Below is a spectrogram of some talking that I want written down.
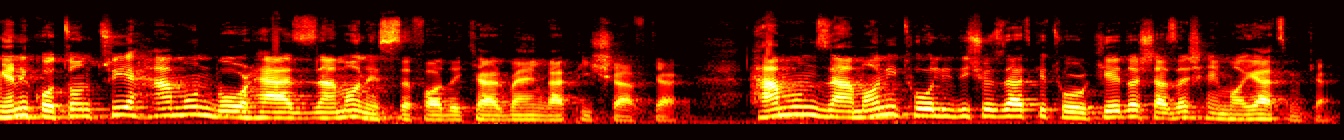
یعنی کتون توی همون بره از زمان استفاده کرد و اینقدر پیشرفت کرد. همون زمانی تولیدی شو زد که ترکیه داشت ازش حمایت می‌کرد.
